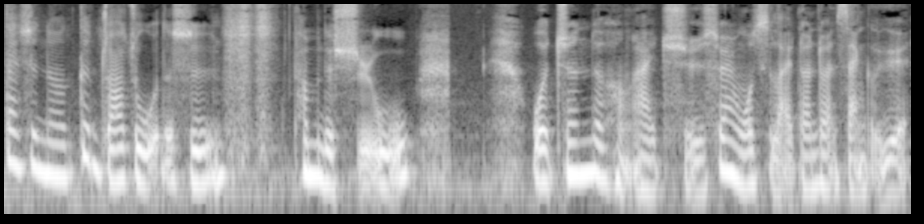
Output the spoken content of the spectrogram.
但是呢，更抓住我的是 他们的食物。我真的很爱吃，虽然我只来短短三个月，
